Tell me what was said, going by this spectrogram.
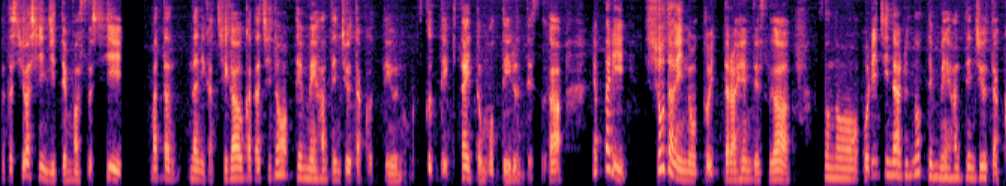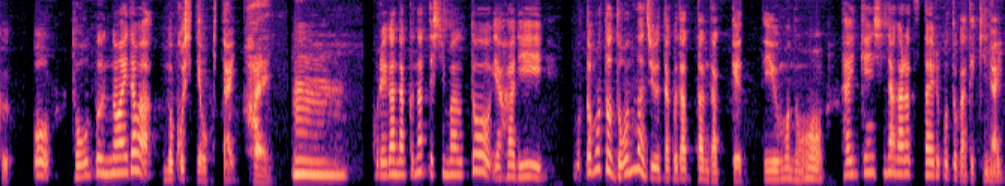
私は信じてますし、また何か違う形の店名反転住宅っていうのを作っていきたいと思っているんですが、やっぱり初代のと言ったら変ですが、そのオリジナルの店名反転住宅を当分の間は残しておきたい。はい。うーん。これがなくなってしまうと、やはり、もともとどんな住宅だったんだっけっていうものを体験しながら伝えることができない。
